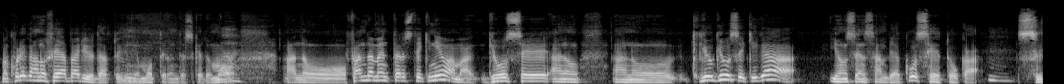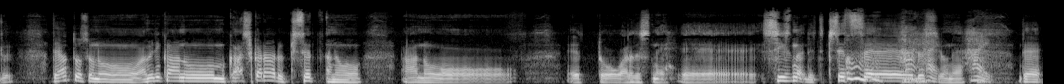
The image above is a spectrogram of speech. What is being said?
まあ、これがあのフェアバリューだというふうに思ってるんですけども、はい、あの、ファンダメンタルス的には、まあ、行政、あの、あの、企業業績が4300を正当化する。うん、で、あとその、アメリカの昔からある季節、あの、あの、えっと、あれですね、えー、シーズナル、季節性ですよね。で、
